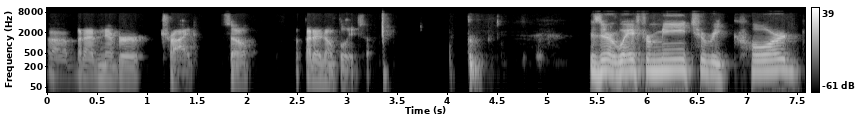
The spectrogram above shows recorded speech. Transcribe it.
uh, but I've never tried. So but I don't believe so. Is there a way for me to record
